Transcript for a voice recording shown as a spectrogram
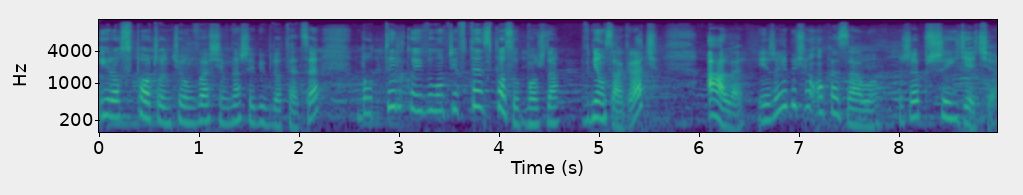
i rozpocząć ją właśnie w naszej bibliotece, bo tylko i wyłącznie w ten sposób można w nią zagrać. Ale jeżeli by się okazało, że przyjdziecie,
